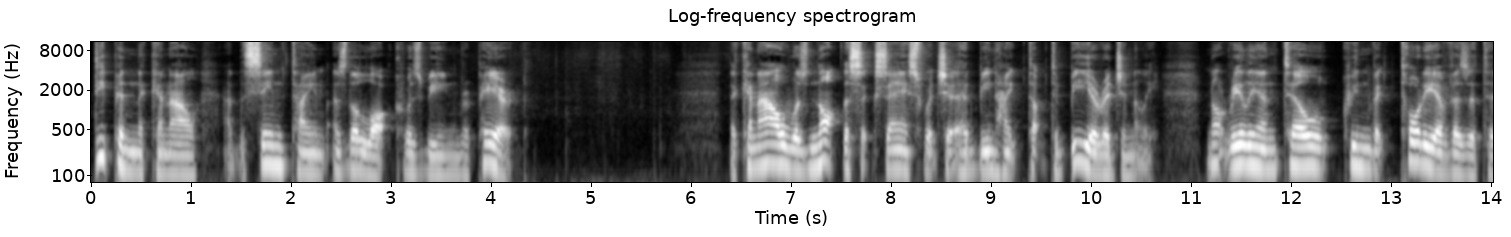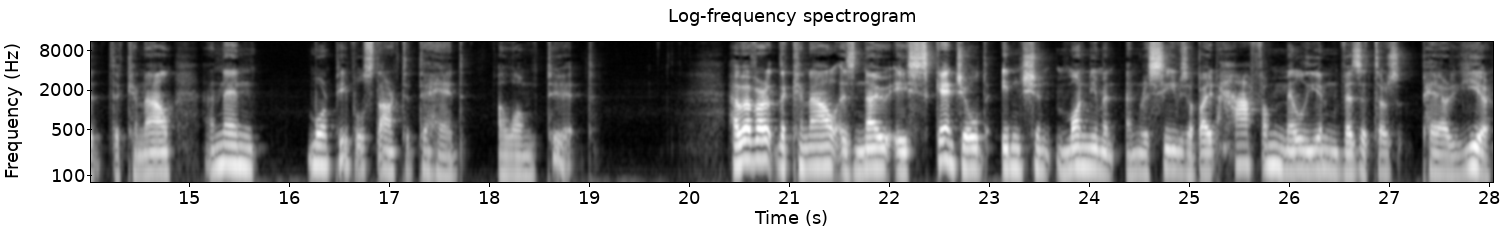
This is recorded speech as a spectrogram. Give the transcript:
deepen the canal at the same time as the lock was being repaired. The canal was not the success which it had been hyped up to be originally, not really until Queen Victoria visited the canal, and then more people started to head along to it. However, the canal is now a scheduled ancient monument and receives about half a million visitors per year,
